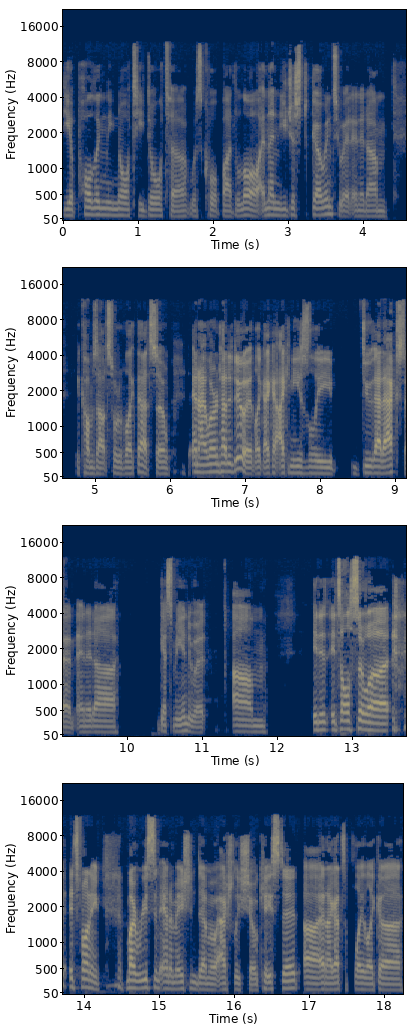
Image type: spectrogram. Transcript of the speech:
the appallingly naughty daughter was caught by the law, and then you just go into it, and it um, it comes out sort of like that. So, and I learned how to do it. Like I, I can easily do that accent, and it uh gets me into it. Um, it is. It's also uh, it's funny. My recent animation demo actually showcased it, uh, and I got to play like a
